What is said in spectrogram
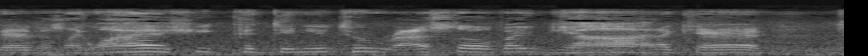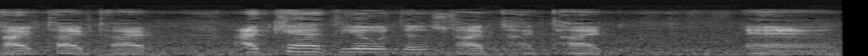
they're just like, why does she continue to wrestle? My God, I can't. Type, type, type. I can't deal with this. Type, type, type. And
